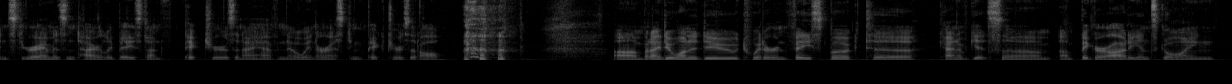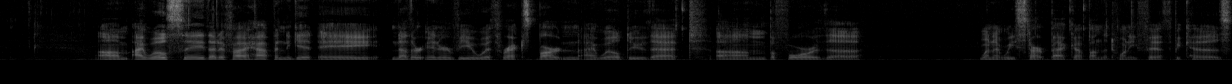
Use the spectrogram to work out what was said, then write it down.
Instagram is entirely based on pictures and I have no interesting pictures at all. um, but I do want to do Twitter and Facebook to kind of get some a bigger audience going. Um, I will say that if I happen to get a another interview with Rex Barton, I will do that um, before the when we start back up on the 25th because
